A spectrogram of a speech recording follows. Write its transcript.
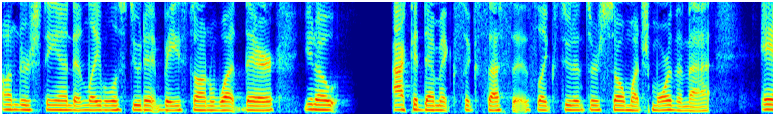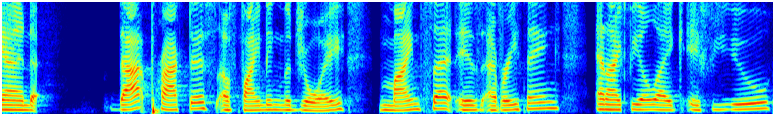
understand and label a student based on what their you know academic successes. Like students are so much more than that. And that practice of finding the joy mindset is everything. And I feel like if you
